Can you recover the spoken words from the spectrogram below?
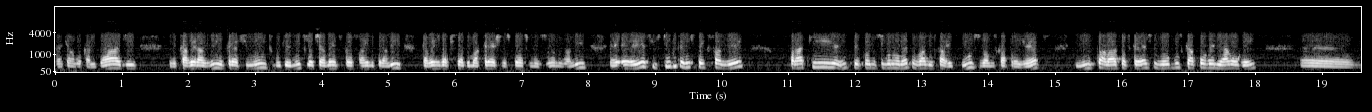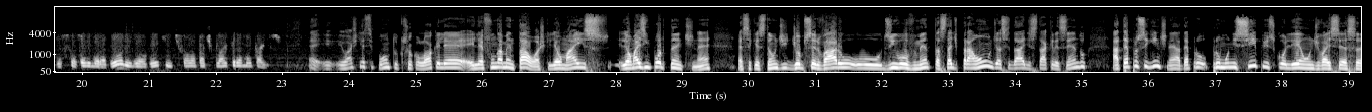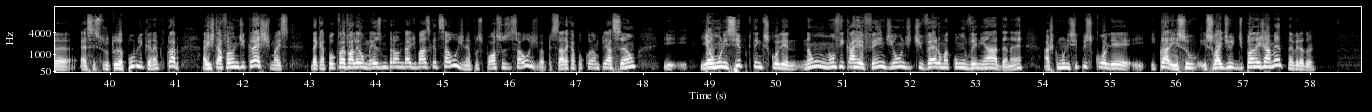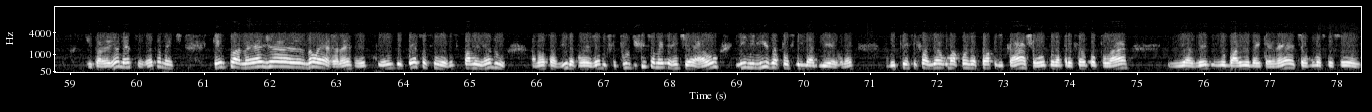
daquela localidade. O Caveirazinho cresce muito, porque muitos loteamentos estão saindo por ali, talvez a gente vai precisar de uma creche nos próximos anos ali. É, é esse estudo que a gente tem que fazer para que a gente depois, no segundo momento, vá buscar recursos, vá buscar projetos e instalar essas creches ou buscar conveniar alguém é, da associação de moradores, alguém que de forma particular queira montar isso. É, eu acho que esse ponto que o senhor coloca ele é, ele é fundamental, acho que ele é o mais, ele é o mais importante, né? Essa questão de, de observar o, o desenvolvimento da cidade, para onde a cidade está crescendo, até para o seguinte, né? Até para o município escolher onde vai ser essa, essa estrutura pública, né? Porque, claro, a gente está falando de creche, mas daqui a pouco vai valer o mesmo para a unidade básica de saúde, né? Para os postos de saúde. Vai precisar daqui a pouco ampliação e, e é o município que tem que escolher, não, não ficar refém de onde tiver uma conveniada, né? Acho que o município escolher, e, e claro, isso, isso vai de, de planejamento, né, vereador? De planejamento, exatamente. Quem planeja não erra, né? Eu, eu penso assim, a gente planejando a nossa vida, planejando o futuro, dificilmente a gente erra, ou minimiza a possibilidade de erro, né? De ter se fazer alguma coisa troca de caixa ou pela pressão popular, e às vezes o barulho da internet, algumas pessoas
